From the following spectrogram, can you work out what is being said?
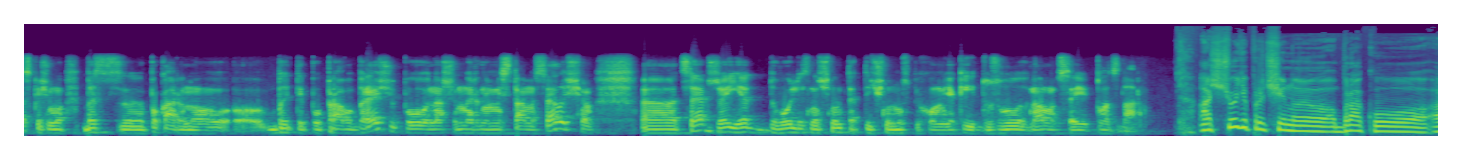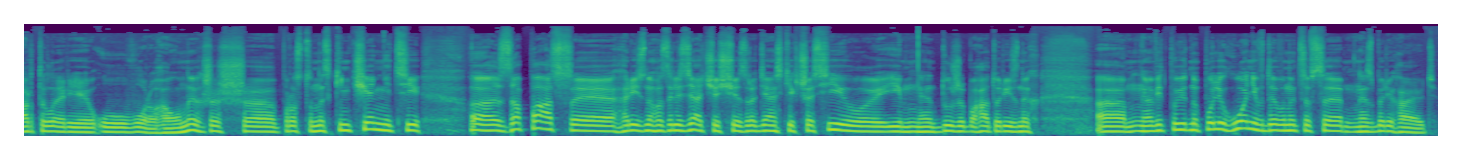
скажімо, без е, покарано бити по правобережжю, по нашим мирним містам і селищам, це вже є доволі значним тактичним успіхом, який дозволив нам цей плацдарм. А що є причиною браку артилерії у ворога? У них же ж е, просто нескінченні ці е, запаси різного залізяча ще з радянських часів, і дуже багато різних е, відповідно полігонів, де вони це все зберігають.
